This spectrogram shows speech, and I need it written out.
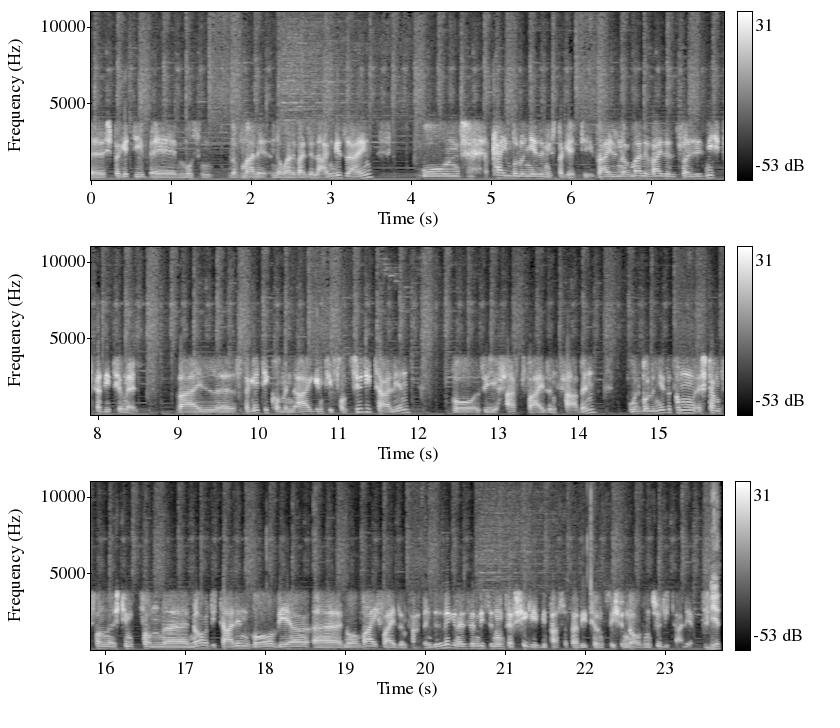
Äh, Spaghetti äh, müssen normale, normalerweise lange sein und kein Bolognese mit Spaghetti, weil normalerweise das ist nicht traditionell. Weil äh, Spaghetti kommen eigentlich von Süditalien, wo sie Hartweisen haben. Und Bolognese kommt, stammt von, stimmt von äh, Norditalien, wo wir äh, nur Weichweisen haben. Deswegen ist es ein bisschen unterschiedlich, die Pasta-Tradition zwischen Nord- und Süditalien. Wir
